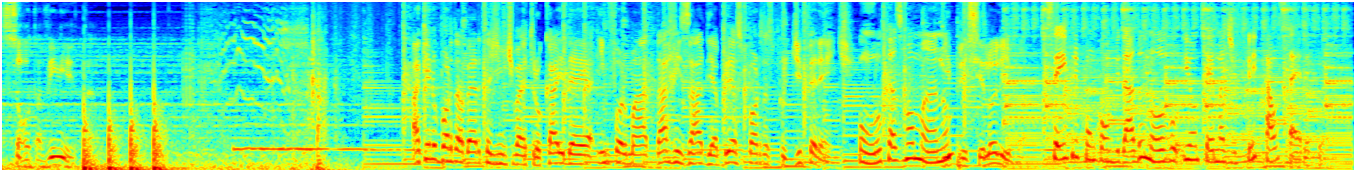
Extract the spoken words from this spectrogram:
Solta a vinheta. Aqui no Porta Aberta a gente vai trocar ideia, informar, dar risada e abrir as portas pro diferente. Com Lucas Romano e Priscila Oliva. Sempre com um convidado novo e um tema de fritar o cérebro.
